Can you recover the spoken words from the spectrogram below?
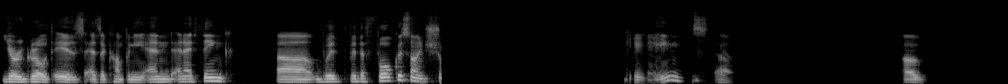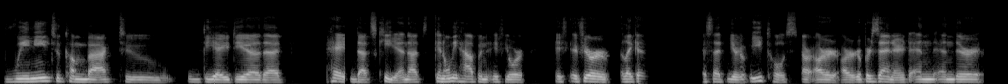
your growth is as a company. And and I think uh, with with the focus on short games. uh, uh, we need to come back to the idea that hey, that's key, and that can only happen if you're if if you're like I said, your ethos are are, are represented and and they're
